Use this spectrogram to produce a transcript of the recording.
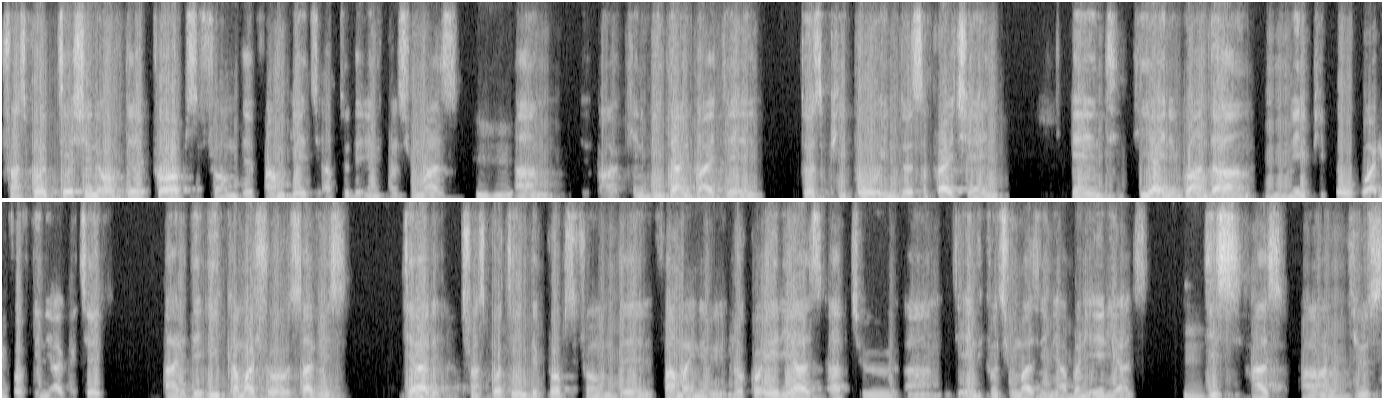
transportation of the crops from the farm gate up to the end consumers Mm-hmm. um, uh, can be done by the those people in the supply chain. And here in Uganda, many people who are involved in the agritech are the e-commercial service. They are transporting the crops from the farmer in the local areas up to um, the end consumers in urban areas. Mm. This has uh, reduced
